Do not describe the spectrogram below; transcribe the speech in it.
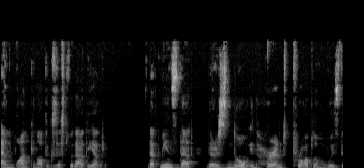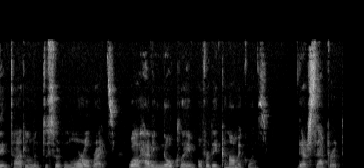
and one cannot exist without the other. That means that there is no inherent problem with the entitlement to certain moral rights while having no claim over the economic ones. They are separate.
